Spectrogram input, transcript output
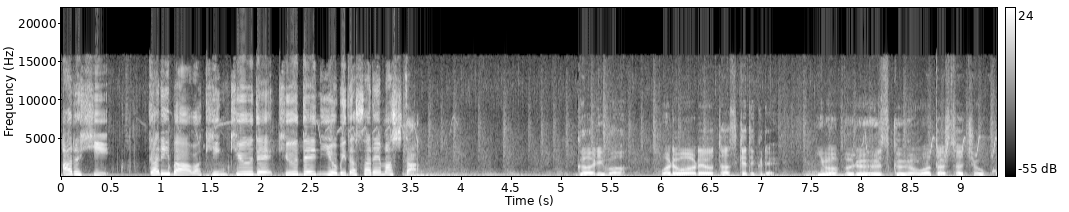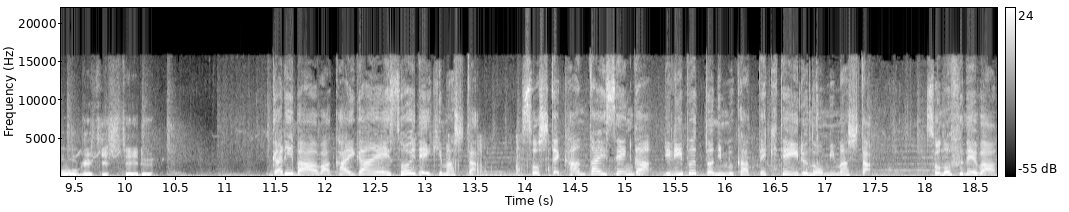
ある日ガリバーは緊急で宮殿に呼び出されました。ガリバー我々を助けてくれ。今ブルフスクが私たちを攻撃している。ガリバーは海岸へ急いで行きました。そして艦隊船がリリプットに向かってきているのを見ました。その船は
